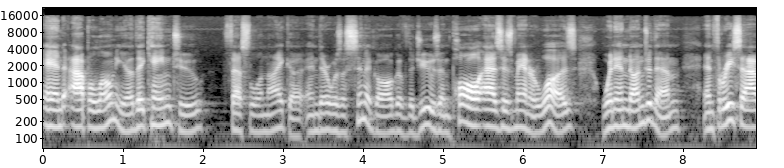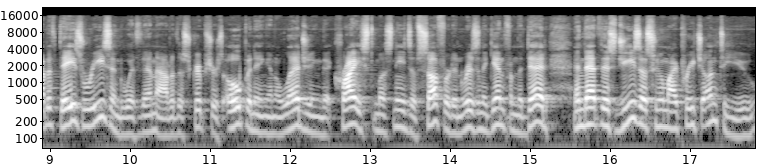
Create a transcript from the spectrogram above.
and Apollonia, they came to Thessalonica, and there was a synagogue of the Jews. And Paul, as his manner was, went in unto them, and three Sabbath days reasoned with them out of the Scriptures, opening and alleging that Christ must needs have suffered and risen again from the dead, and that this Jesus whom I preach unto you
